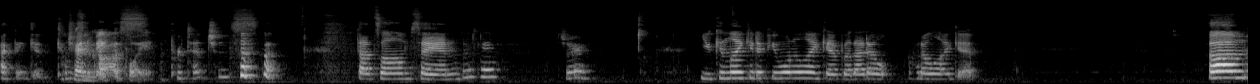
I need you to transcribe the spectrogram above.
I think it comes Trying to make the point. pretentious. That's all I'm saying. Okay. Sure. You can like it if you want to like it, but I don't. I don't like it. Um.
